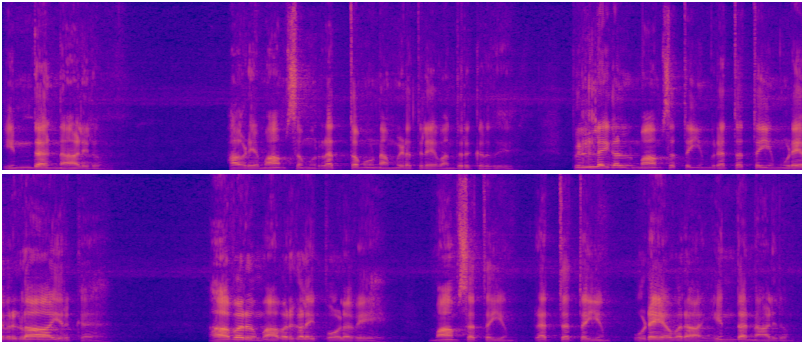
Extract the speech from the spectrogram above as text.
இந்த நாளிலும் அவருடைய மாம்சமும் இரத்தமும் நம்மிடத்திலே வந்திருக்கிறது. பிள்ளைகள் மாம்சத்தையும் இரத்தத்தையும் உடையவர்களா இருக்க அவரும் அவர்களைப் போலவே மாம்சத்தையும் இரத்தத்தையும் உடையவராய் இந்த நாளிலும்.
